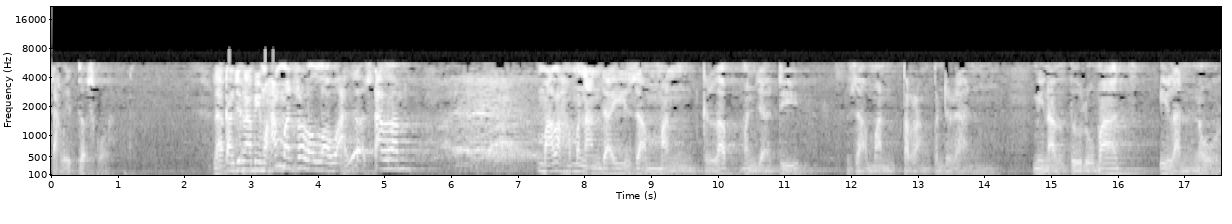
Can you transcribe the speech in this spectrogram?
cah wedok sekolah lah kanjeng Nabi Muhammad sallallahu alaihi wasallam malah menandai zaman gelap menjadi zaman terang benderang. Minal dulumat ilan nur.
